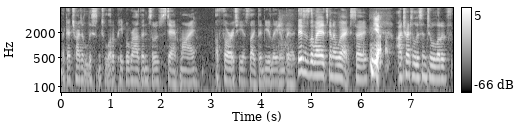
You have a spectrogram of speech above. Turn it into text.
Like I tried to listen to a lot of people rather than sort of stamp my authority as like the new leader and be like, "This is the way it's going to work." So Yeah. I tried to listen to a lot of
